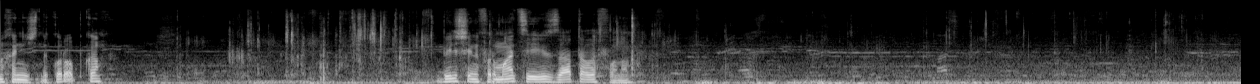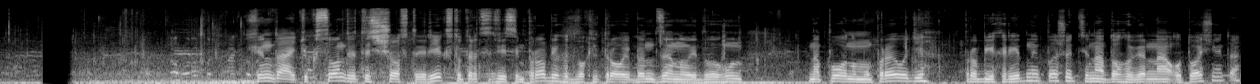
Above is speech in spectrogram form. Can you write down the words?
Механічна коробка. Більше інформації за телефоном. Hyundai Tucson 2006 рік, 138 пробігу, 2-літровий бензиновий двигун на повному приводі. Пробіг рідний пишуть, ціна договірна, уточнюйте.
